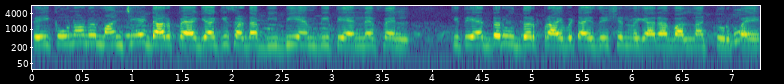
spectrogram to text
ਤੇ ਇੱਕ ਉਹਨਾਂ ਨੂੰ ਮਨ 'ਚ ਇਹ ਡਰ ਪੈ ਗਿਆ ਕਿ ਸਾਡਾ ਬੀਬੀਐਮਬੀ ਤੇ ਐਨਐਫਐਲ ਕਿਤੇ ਇੱਧਰ ਉੱਧਰ ਪ੍ਰਾਈਵੇਟਾਈਜੇਸ਼ਨ ਵਗੈਰਾ ਵੱਲ ਨਾ ਤੁਰ ਪਏ।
